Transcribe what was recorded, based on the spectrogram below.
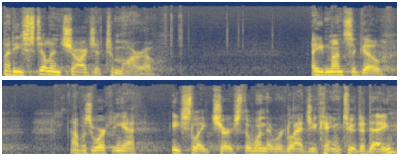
but He's still in charge of tomorrow. Eight months ago, I was working at East Lake Church, the one that we're glad you came to today.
